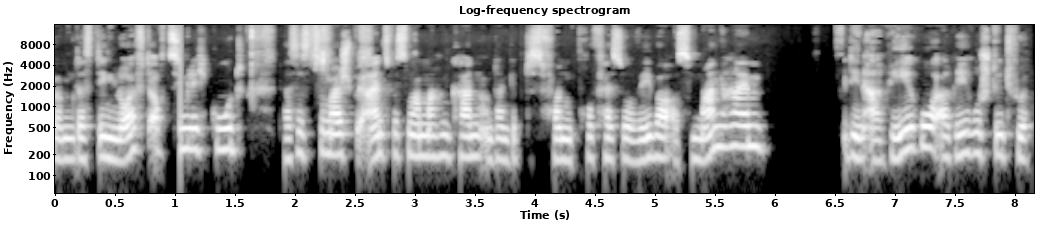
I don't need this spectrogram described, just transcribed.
Ähm, das Ding läuft auch ziemlich gut. Das ist zum Beispiel eins, was man machen kann. Und dann gibt es von Professor Weber aus Mannheim den Arero. Arero steht für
